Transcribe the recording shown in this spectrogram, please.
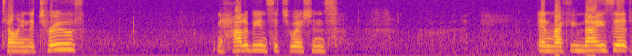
telling the truth, and how to be in situations and recognize it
